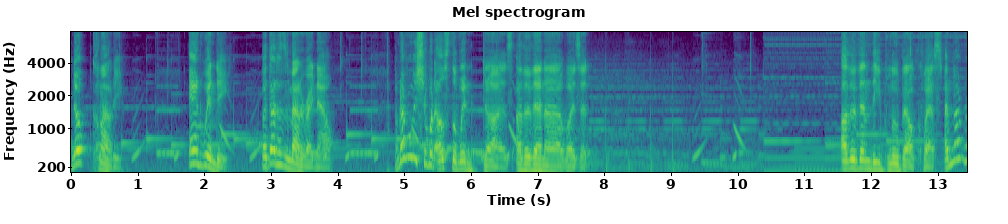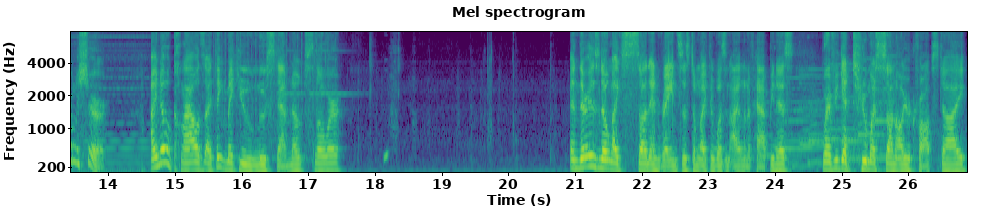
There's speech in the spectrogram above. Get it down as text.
Nope, cloudy. And windy. But that doesn't matter right now. I'm not really sure what else the wind does, other than, uh, what is it? Other than the Bluebell quest. I'm not really sure. I know clouds, I think, make you lose stamina slower. And there is no, like, sun and rain system like there was in Island of Happiness, where if you get too much sun, all your crops die.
